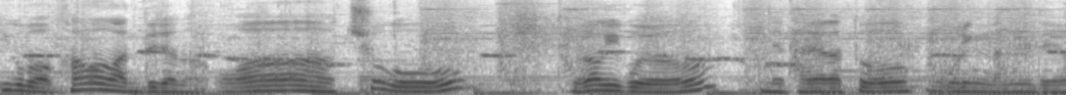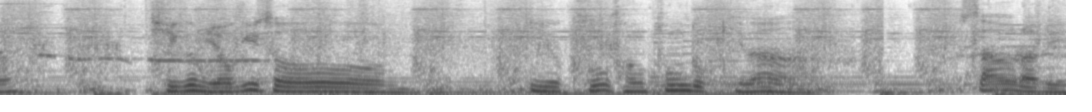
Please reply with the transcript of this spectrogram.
이거 봐 강화가 안 되잖아 와축 5 대박이고요 네 다이아가 또 오링 났는데요. 지금 여기서 이 구 광풍도끼나 사우라비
